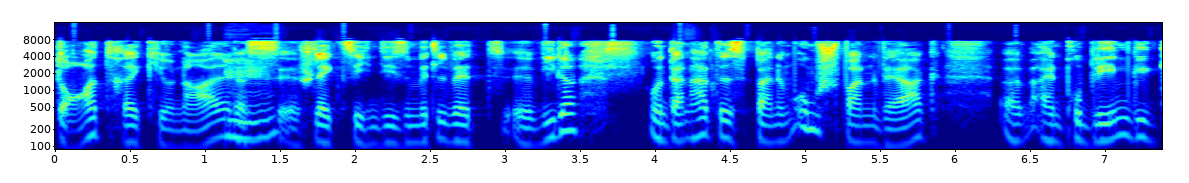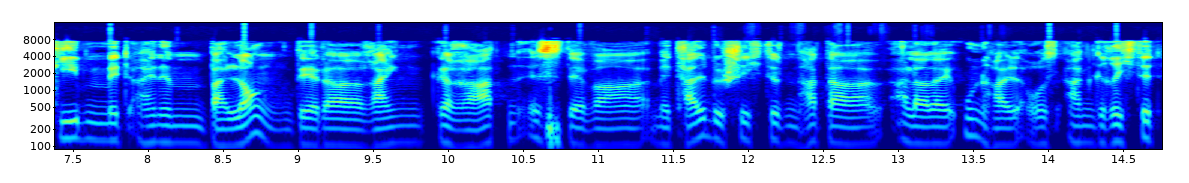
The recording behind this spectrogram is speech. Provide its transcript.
dort regional. Mhm. Das äh, schlägt sich in diesem Mittelwert äh, wieder. Und dann hat es bei einem Umspannwerk äh, ein Problem gegeben mit einem Ballon, der da reingeraten ist. Der war metallbeschichtet und hat da allerlei Unheil aus, angerichtet.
